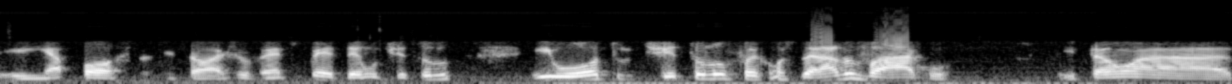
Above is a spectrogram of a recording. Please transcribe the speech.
em apostas. Então a Juventus perdeu um título e o outro título foi considerado vago. Então a,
